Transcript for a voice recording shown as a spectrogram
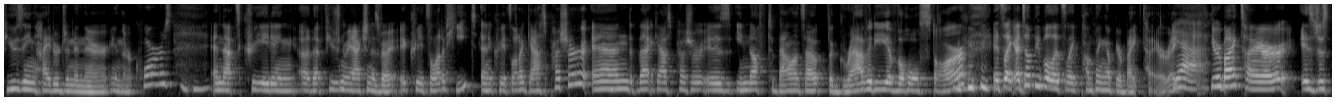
fusing hydrogen in their in their cores. Mm-hmm. And that's creating uh, that fusion reaction is very it creates a lot of heat and it creates a lot of gas pressure. And that gas pressure is enough to balance out the gravity of the whole star. It's like i tell people it's like pumping up your bike tire right? Yeah. your bike tire is just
